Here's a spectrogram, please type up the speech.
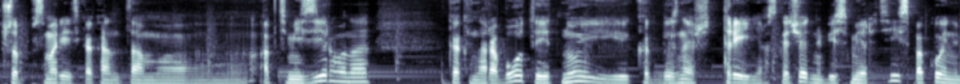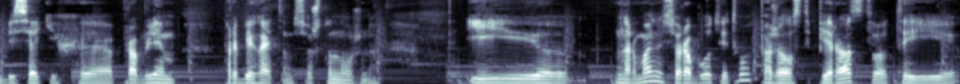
чтобы посмотреть, как она там оптимизирована, как она работает, ну и, как бы, знаешь, тренер скачать на бессмертие и спокойно, без всяких э, проблем пробегать там все, что нужно. И э, нормально все работает. Вот, пожалуйста, пиратство. Ты,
